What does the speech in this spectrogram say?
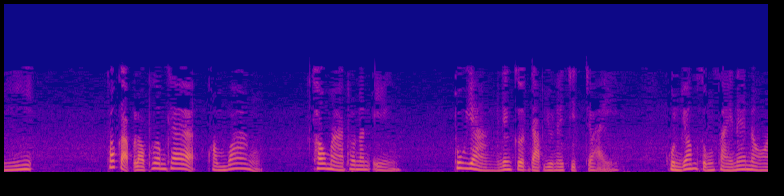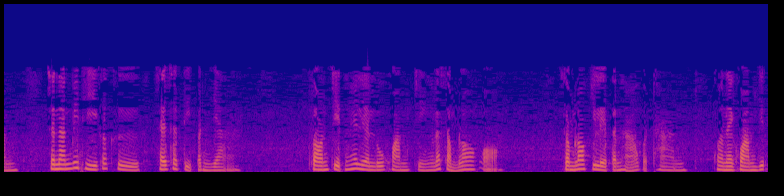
นี้ เท่ากับเราเพิ่มแค่ความว่างเข้ามาเท่านั้นเอง ทุกอย่างยังเกิดดับอยู่ในจิตใจ คุณย่อมสงสัยแน่นอน ฉะนั้นวิธีก็คือใช้สติปัญญา สอนจิตให้เรียนรู้ความจริงและสำลอกออกสำลอกกิเลสตัณหาอุปทานในความยึด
